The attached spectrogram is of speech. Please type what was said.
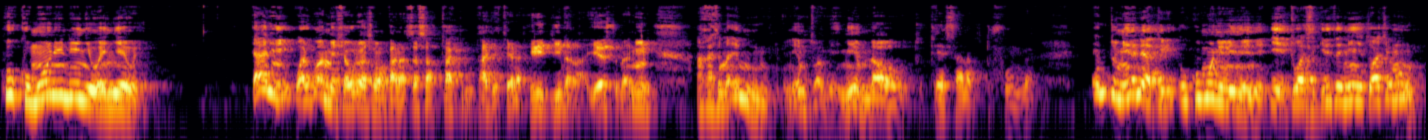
hukumuni ninyi wenyewe Yaani walikuwa wameshauriwa wasema pana sasa hataki mtaje tena hili jina la Yesu na nini. Akasema nyinyi mtuambie nyinyi mnao tutesa na kutufunga. Hem tumieni akili hukumuni ninyi nyenye? Je, tuwasikilize ninyi tuache Mungu?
